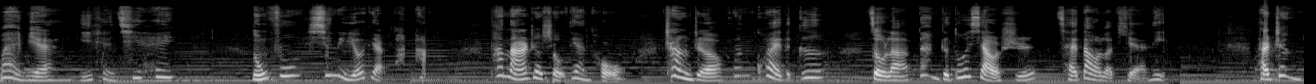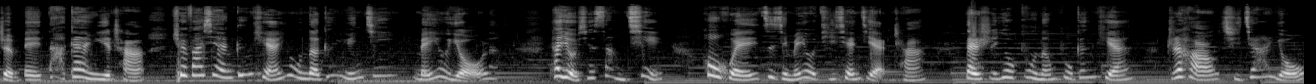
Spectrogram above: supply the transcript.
外面一片漆黑，农夫心里有点怕，他拿着手电筒。唱着欢快的歌，走了半个多小时才到了田里。他正准备大干一场，却发现耕田用的耕耘机没有油了。他有些丧气，后悔自己没有提前检查，但是又不能不耕田，只好去加油。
